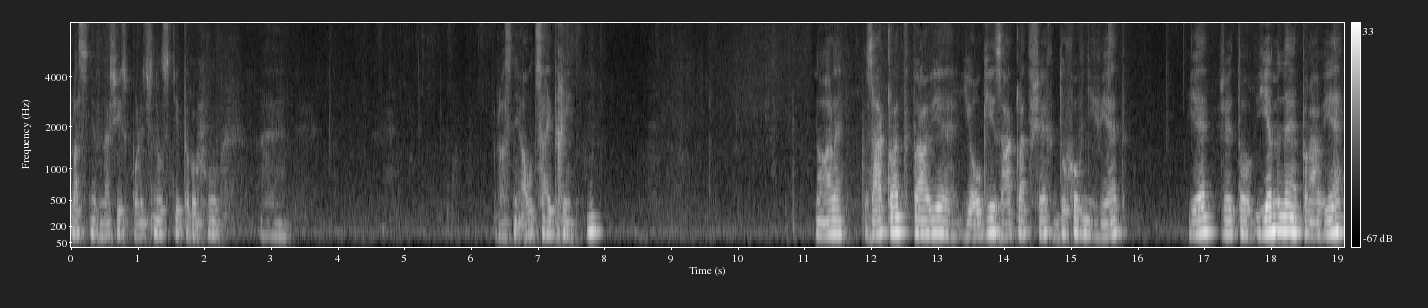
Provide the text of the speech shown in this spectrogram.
vlastně v naší společnosti trochu eh, vlastně outsidery. Hm? No ale základ právě jogy, základ všech duchovních věd je, že to jemné právě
